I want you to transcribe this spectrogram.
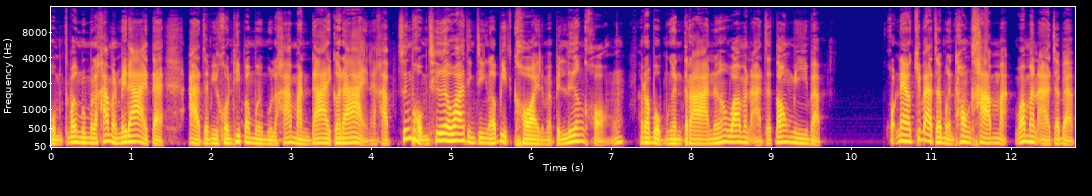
ผมประเมินมูลค่ามันไม่ได้ แต่อาจจะมีคนที่ประเมินมูลค่ามันได้ก็ได้นะครับ ซึ่งผมเชื่อว่าจริง ๆ แล้วบิตคอยมันเป็นเรื่องของระบบเงินตราเนอะว่ามันอาจจะต้องมีแบบ แนวคิดอาจจะเหมือนทองคำอะว่ามันอาจจะแบบ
